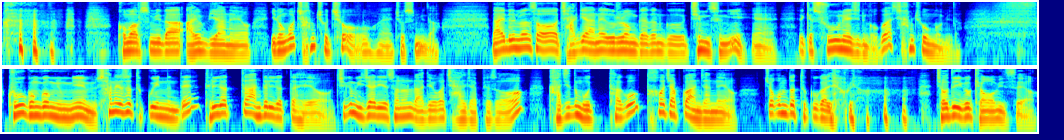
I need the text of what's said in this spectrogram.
고맙습니다. 아유, 미안해요. 이런 거 참 좋죠. 네, 좋습니다. 나이 들면서 자기 안에 으르렁대던 그 짐승이, 예, 이렇게 순해지는 거, 그거 참 좋은 겁니다. 9006님, 산에서 듣고 있는데 들렸다 안 들렸다 해요. 지금 이 자리에서는 라디오가 잘 잡혀서 가지도 못하고 터 잡고 앉았네요. 조금 더 듣고 가려고요. 저도 이거 경험이 있어요.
